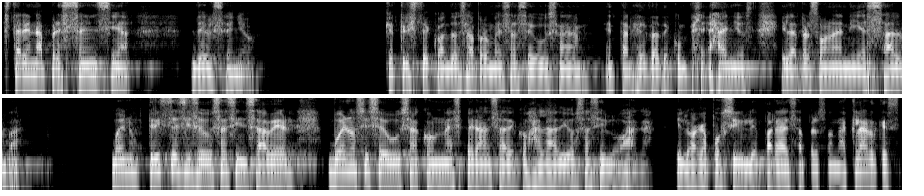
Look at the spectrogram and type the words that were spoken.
estar en la presencia del Señor. Qué triste cuando esa promesa se usa en tarjetas de cumpleaños y la persona ni es salva. Bueno, triste si se usa sin saber, bueno si se usa con una esperanza de que ojalá Dios así lo haga y lo haga posible para esa persona. Claro que sí.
